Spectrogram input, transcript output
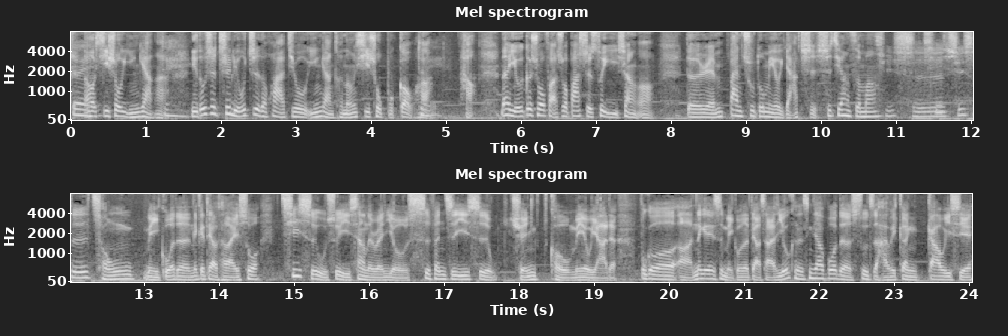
对，然后吸收营养啊。你都是吃流质的话，就营养可能吸收不够哈。好，那有一个说法说八十岁以上啊的人半处都没有牙齿，是这样子吗？其实，其实从美国的那个调查来说，七十五岁以上的人有四分之一是全口没有牙的。不过啊，那个是美国的调查，有可能新加坡的数字还会更高一些，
